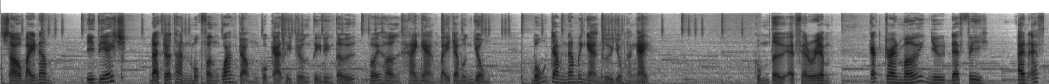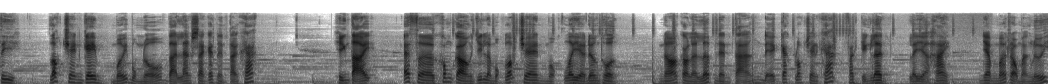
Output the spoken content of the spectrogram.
Sau 7 năm, ETH đã trở thành một phần quan trọng của cả thị trường tiền điện tử với hơn 2.700 ứng dụng, 450.000 người dùng hàng ngày. Cũng từ Ethereum, các trend mới như DeFi, NFT, blockchain game mới bùng nổ và lan sang các nền tảng khác. Hiện tại, Ether không còn chỉ là một blockchain một layer đơn thuần, nó còn là lớp nền tảng để các blockchain khác phát triển lên, layer 2, nhằm mở rộng mạng lưới.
